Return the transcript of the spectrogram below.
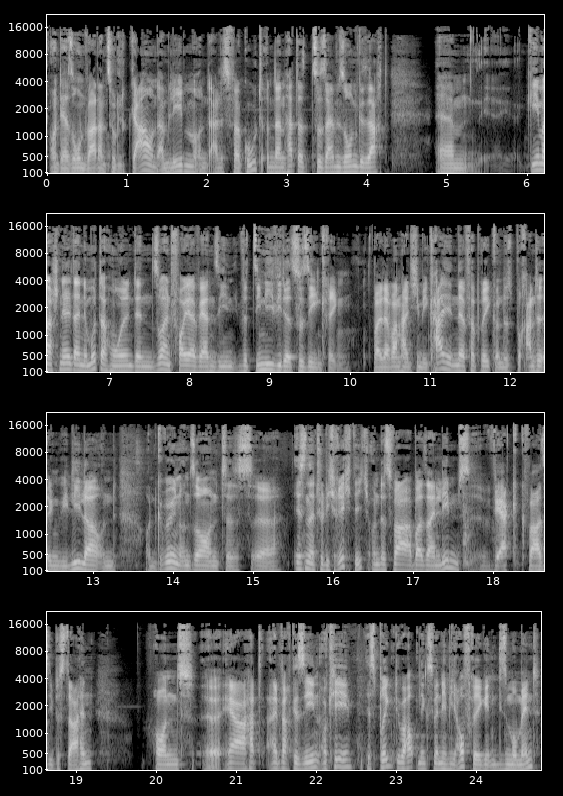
und der Sohn war dann zum Glück da und am Leben und alles war gut und dann hat er zu seinem Sohn gesagt, ähm, geh mal schnell deine Mutter holen, denn so ein Feuer werden sie, wird sie nie wieder zu sehen kriegen. Weil da waren halt Chemikalien in der Fabrik und es brannte irgendwie lila und, und grün und so und das äh, ist natürlich richtig und es war aber sein Lebenswerk quasi bis dahin. Und äh, er hat einfach gesehen, okay, es bringt überhaupt nichts, wenn ich mich aufrege in diesem Moment,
